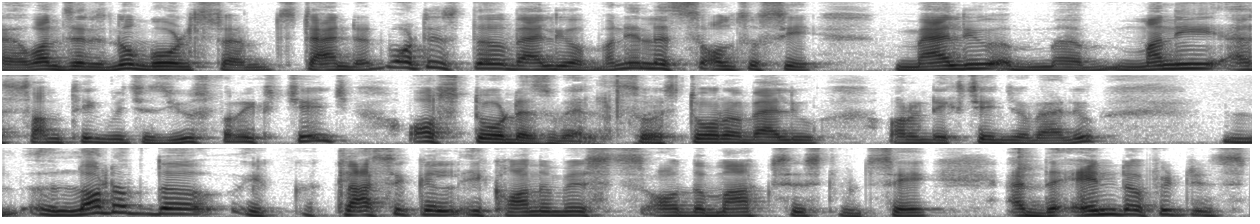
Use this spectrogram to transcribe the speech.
Uh, once there is no gold stand- standard, what is the value of money? Let's also see value um, uh, money as something which is used for exchange or stored as well. So, a store of value or an exchange of value. A lot of the classical economists or the Marxists would say at the end of it, it's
